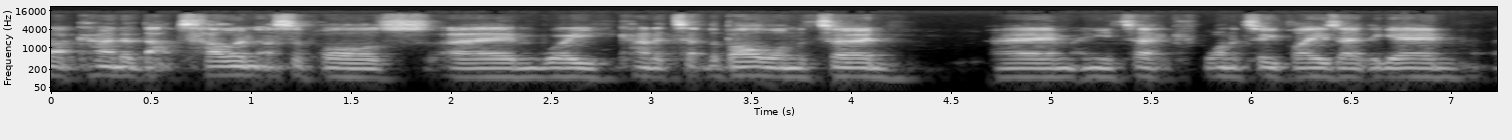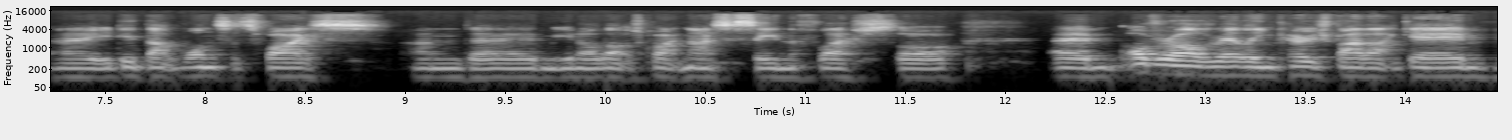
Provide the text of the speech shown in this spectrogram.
that kind of that talent, I suppose, um, where you kind of take the ball on the turn um, and you take one or two plays out of the game. Uh, he did that once or twice, and um, you know that was quite nice to see in the flesh. So um, overall, really encouraged by that game.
